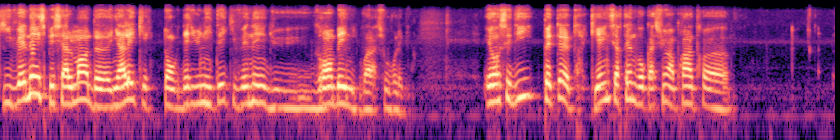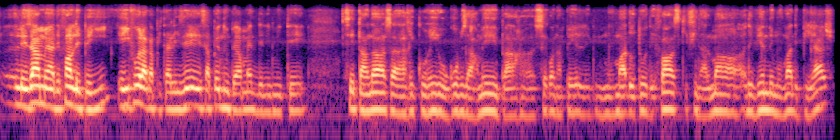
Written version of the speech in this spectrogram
qui venait spécialement de Nyaleke, donc des unités qui venaient du Grand Béni, voilà, si vous voulez bien. Et on s'est dit peut-être qu'il y a une certaine vocation à prendre euh, les armes et à défendre les pays, et il faut la capitaliser, et ça peut nous permettre de limiter ces tendances à recourir aux groupes armés par euh, ce qu'on appelle les mouvements d'autodéfense qui finalement deviennent des mouvements de pillage.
